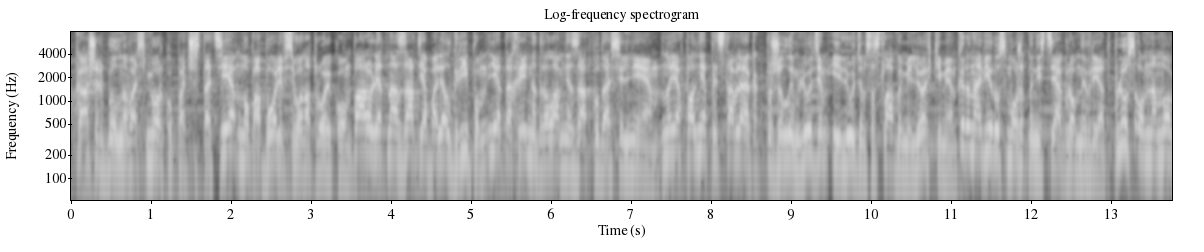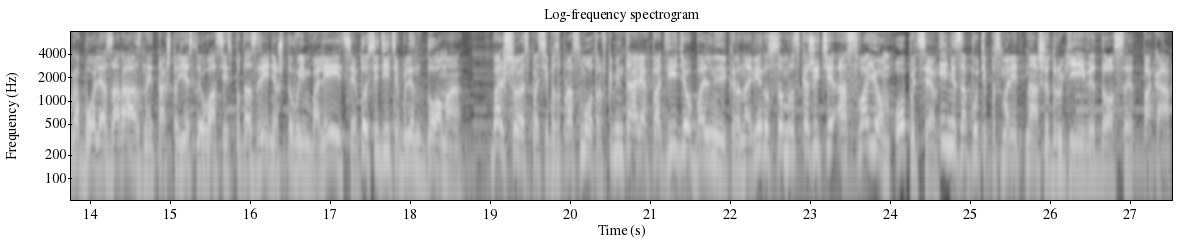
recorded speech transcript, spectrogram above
кашель был на восьмерку по частоте, но по боли всего на тройку. Пару лет назад я болел гриппом, и эта хрень надрала мне зад куда сильнее. Но я вполне представляю, как пожилым людям и людям со слабыми легкими коронавирус может нанести огромный вред. Плюс он намного более заразный, так что если у вас есть подозрение, что вы им болеете, то сидите, блин, дома. Большое спасибо за просмотр. В комментариях под видео «Больные коронавирусом» расскажите о своем опыте. И не забудьте посмотреть наши другие видосы. Пока!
